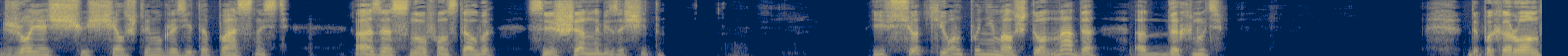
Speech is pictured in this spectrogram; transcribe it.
Джой ощущал, что ему грозит опасность, а заснув, он стал бы совершенно беззащитным. И все-таки он понимал, что надо отдохнуть. До похорон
